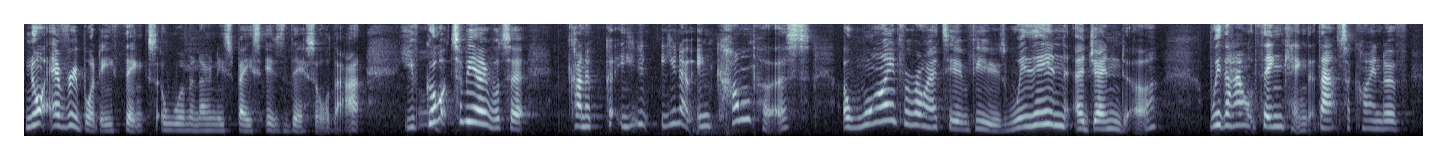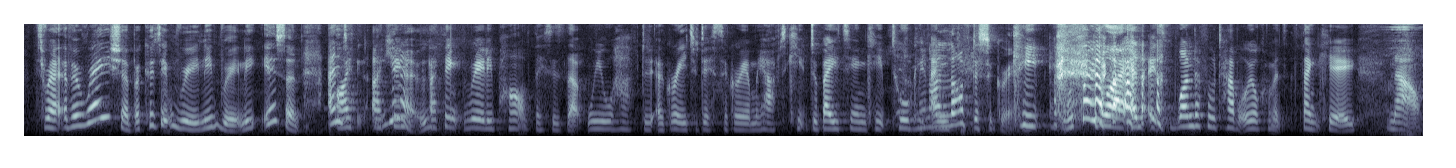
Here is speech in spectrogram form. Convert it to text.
Not everybody thinks a woman only space is this or that. You've got to be able to kind of, you, you know, encompass a wide variety of views within a gender without thinking that that's a kind of threat of erasure because it really, really isn't. And, I, I, you think, know, I think really part of this is that we all have to agree to disagree and we have to keep debating and keep talking. mean, I love disagreeing. Keep, well, so do I, and it's wonderful to have all your comments. Thank you. Now,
